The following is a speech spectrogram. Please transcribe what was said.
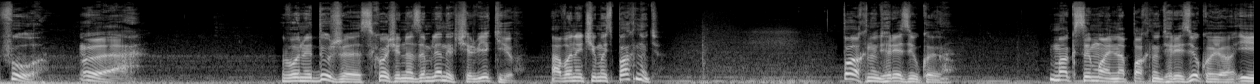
Фу. Ех. Вони дуже схожі на земляних черв'яків. А вони чимось пахнуть? Пахнуть грязюкою. Максимально пахнуть грязюкою, і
